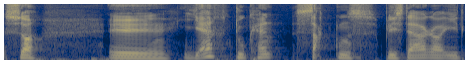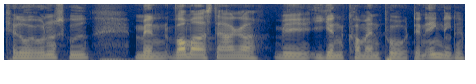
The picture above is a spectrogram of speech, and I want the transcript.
Så øh, ja, du kan sagtens blive stærkere i et kalorieunderskud, men hvor meget stærkere vil igen komme an på den enkelte.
